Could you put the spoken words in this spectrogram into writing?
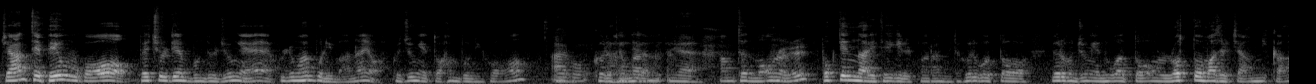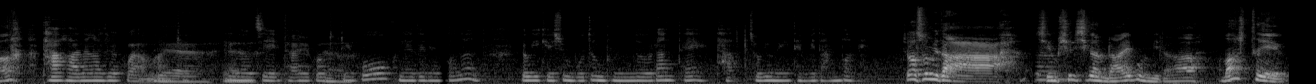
저한테 배우고 배출된 분들 중에 훌륭한 분이 많아요. 그 중에 또 한 분이고. 아이고, 어, 그러합니다. 영광입니다. 예. 아무튼 뭐 오늘 복된 날이 되기를 바랍니다. 그리고 또 여러분 중에 누가 또 오늘 로또 맞을지 압니까? 다 가능하실 거야 아마. 예, 좀 예. 에너지 다 읽어드리고 보내드린 거는 여기 계신 모든 분들한테 다 적용이 됩니다 한 번에. 좋습니다. 지금 실시간 라이브입니다. 마스터의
